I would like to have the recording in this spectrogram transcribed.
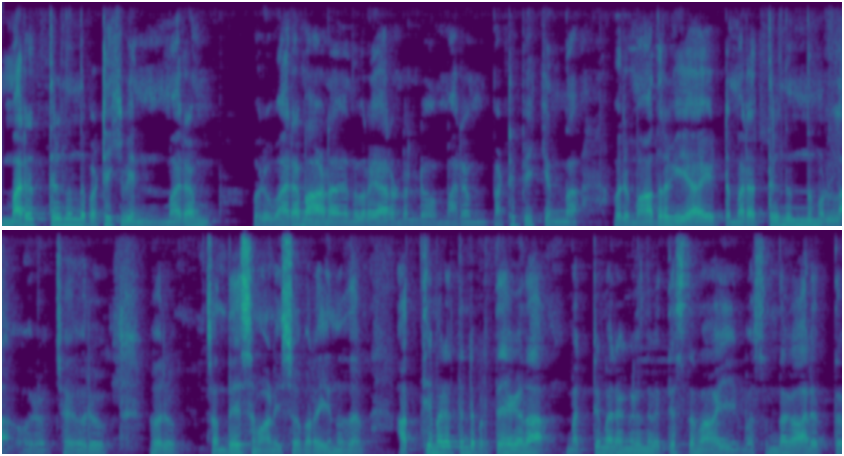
മരത്തിൽ നിന്ന് പഠിക്കുവിൻ മരം ഒരു വരമാണ് എന്ന് പറയാറുണ്ടല്ലോ. മരം പഠിപ്പിക്കുന്ന ഒരു മാതൃകയായിട്ട് മരത്തിൽ നിന്നുമുള്ള ഒരു ഒരു ഒരു സന്ദേശമാണ് ഈശോ പറയുന്നത്. അത്തിമരത്തിന്റെ പ്രത്യേകത മറ്റ് മരങ്ങളിൽ നിന്ന് വ്യത്യസ്തമായി വസന്തകാലത്ത്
